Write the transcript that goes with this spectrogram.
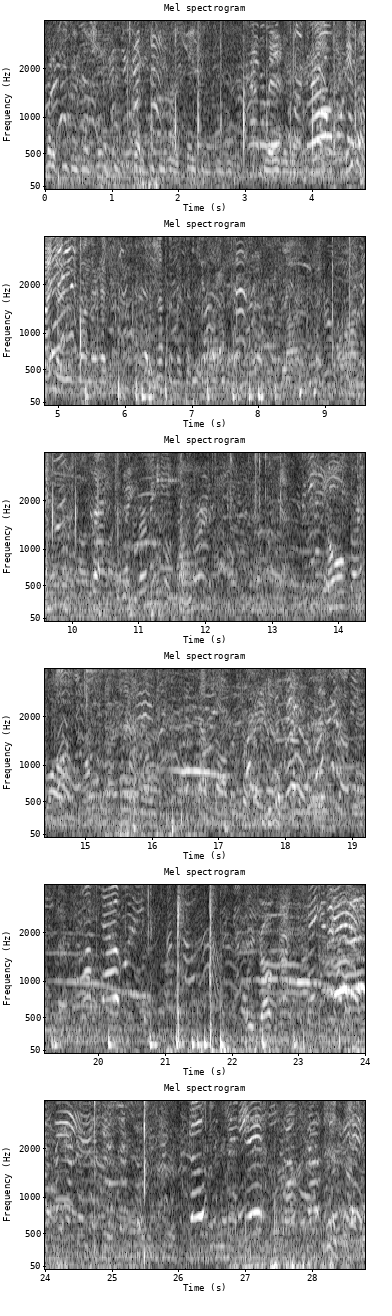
quite a few people. Shannon sees quite a few people that's facing us. who just love it. Yeah, people I know who've gone there have nothing but good things. Is that, is it Birmingham? Goal 31. Never go past Auburn. I don't know what's out there, so. There you go. Yeah, it's not too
